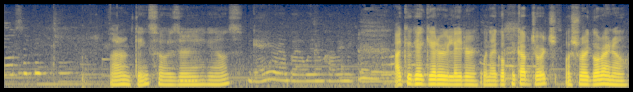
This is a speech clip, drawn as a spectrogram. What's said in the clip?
else I could take. I don't think so. Is there anything else? Gatorade, but we don't have any I could get Gatorade later when I go pick up George. Or should I go right now?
